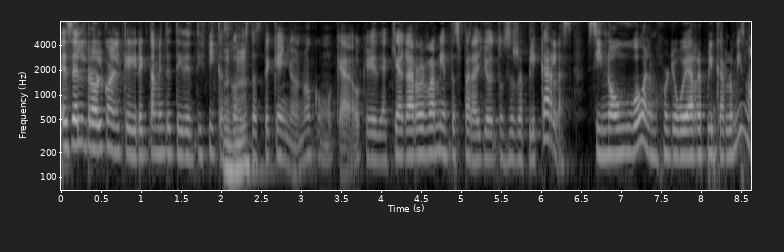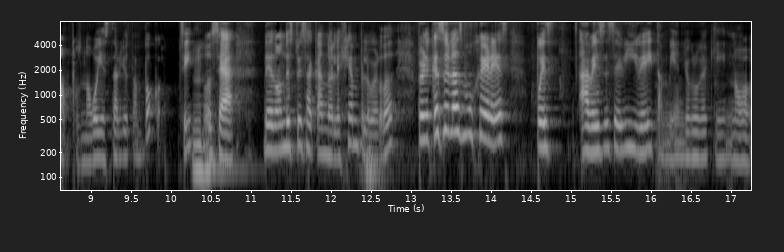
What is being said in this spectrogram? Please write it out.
es el rol con el que directamente te identificas cuando estás pequeño, ¿no? Como que, ok, de aquí agarro herramientas para yo entonces replicarlas. Si no hubo, a lo mejor yo voy a replicar lo mismo, pues no voy a estar yo tampoco, ¿sí? O sea, de dónde estoy sacando el ejemplo, ¿verdad? Pero en el caso de las mujeres, pues a veces se vive, y también yo creo que aquí no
